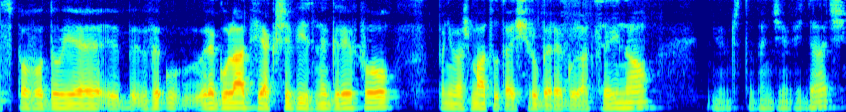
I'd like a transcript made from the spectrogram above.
spowoduje regulacja krzywizny gryfu, ponieważ ma tutaj śrubę regulacyjną. Nie wiem, czy to będzie widać.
